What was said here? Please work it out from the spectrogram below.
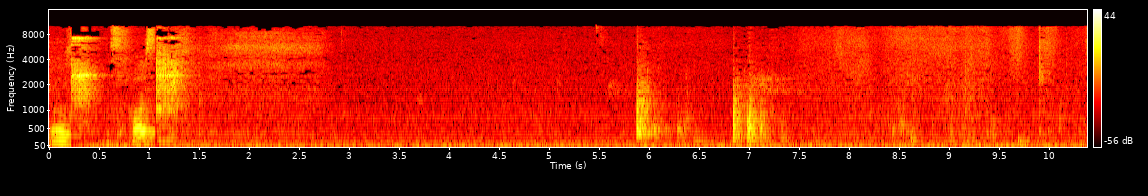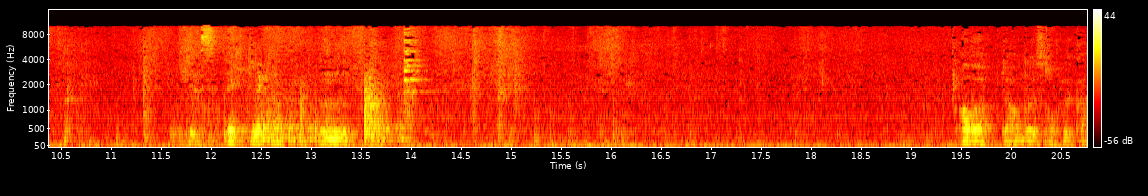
Prost. Das raus. Der ist echt lecker. Mhm. Aber der andere ist auch lecker.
